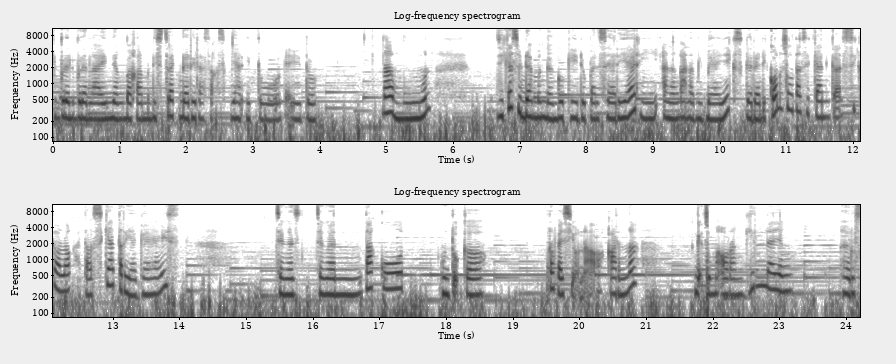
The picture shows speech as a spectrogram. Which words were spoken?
hiburan-hiburan lain yang bakal mendistrek dari rasa kesepian itu, kayak gitu. Namun, jika sudah mengganggu kehidupan sehari-hari, alangkah lebih baik segera dikonsultasikan ke psikolog atau psikiater ya guys. Jangan jangan takut untuk ke profesional karena nggak cuma orang gila yang harus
